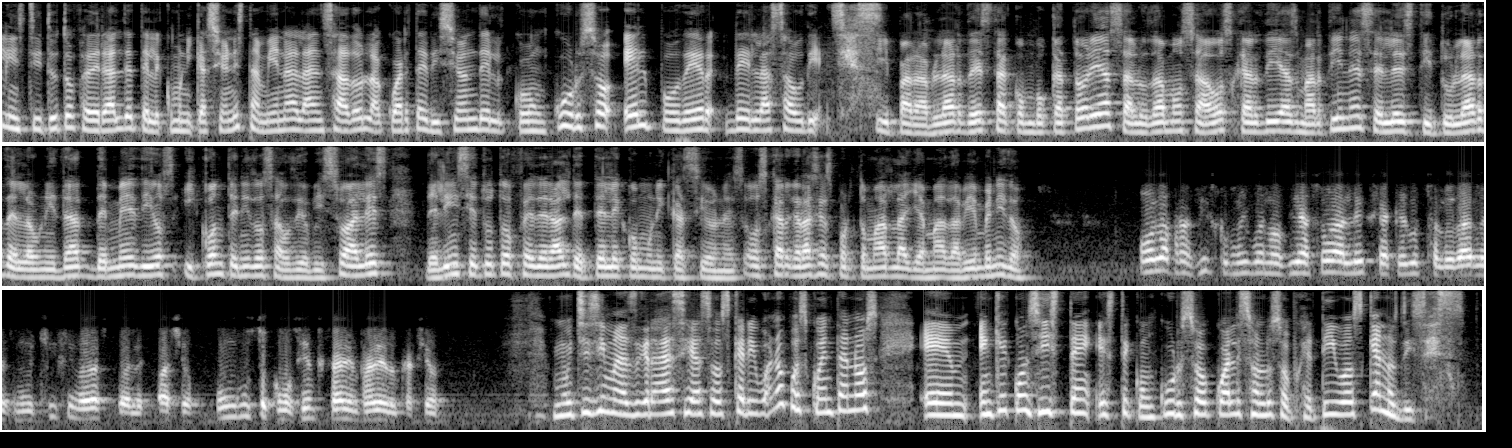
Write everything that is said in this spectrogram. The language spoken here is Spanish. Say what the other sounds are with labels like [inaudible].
El Instituto Federal de Telecomunicaciones también ha lanzado la cuarta edición del concurso El Poder de las Audiencias. Y para hablar de esta convocatoria, saludamos a Óscar Díaz Martínez, él es titular de la Unidad de Medios y Contenidos Audiovisuales del Instituto Federal de Telecomunicaciones. Óscar, gracias por tomar la llamada. Bienvenido. Hola Francisco, muy buenos días. Hola Alexia, qué gusto saludarles. Muchísimas gracias por el espacio. Un gusto como siempre estar en Radio Educación. Muchísimas gracias, Oscar. Y bueno, pues cuéntanos em, en qué consiste este concurso, cuáles son los objetivos, ¿qué nos dices?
